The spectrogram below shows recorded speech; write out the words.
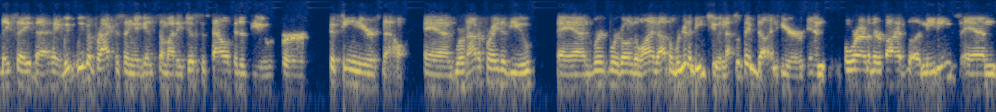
they say that hey, we, we've been practicing against somebody just as talented as you for 15 years now and we're not afraid of you, and we're, we're going to line up and we're going to beat you. And that's what they've done here in four out of their five uh, meetings. And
